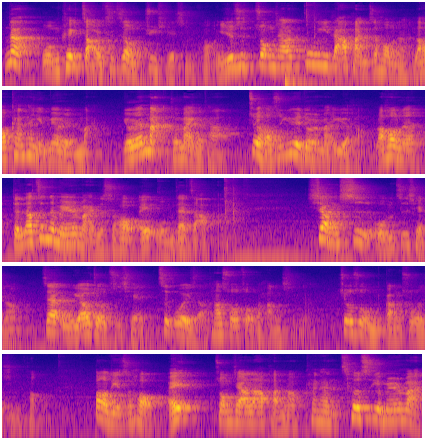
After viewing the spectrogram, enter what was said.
那我们可以找一次这种具体的情况，也就是庄家故意拉盘之后呢，然后看看有没有人买。有人买就卖给他，最好是越多人买越好。然后呢，等到真的没人买的时候，哎，我们再砸盘。像是我们之前呢，在五幺九之前这个位置啊，它所走的行情呢，就是我们刚说的情况。暴跌之后，哎，庄家拉盘呢，看看测试有没有人买，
